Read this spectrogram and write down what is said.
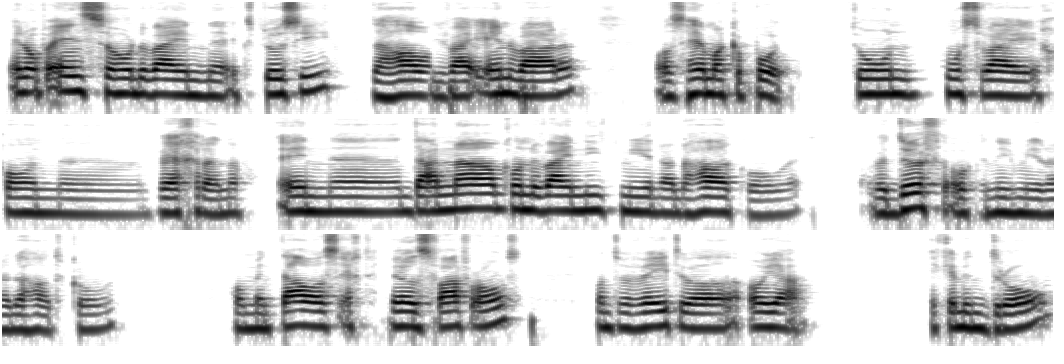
En opeens hoorden wij een eh, explosie. De hal die wij in waren, was helemaal kapot. Toen moesten wij gewoon uh, wegrennen. En daarna konden wij niet meer naar de hal komen. We durfden ook niet meer naar de hal te komen. Want mentaal was het echt heel zwaar voor ons. Want we weten wel, oh ja, ik heb een droom.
